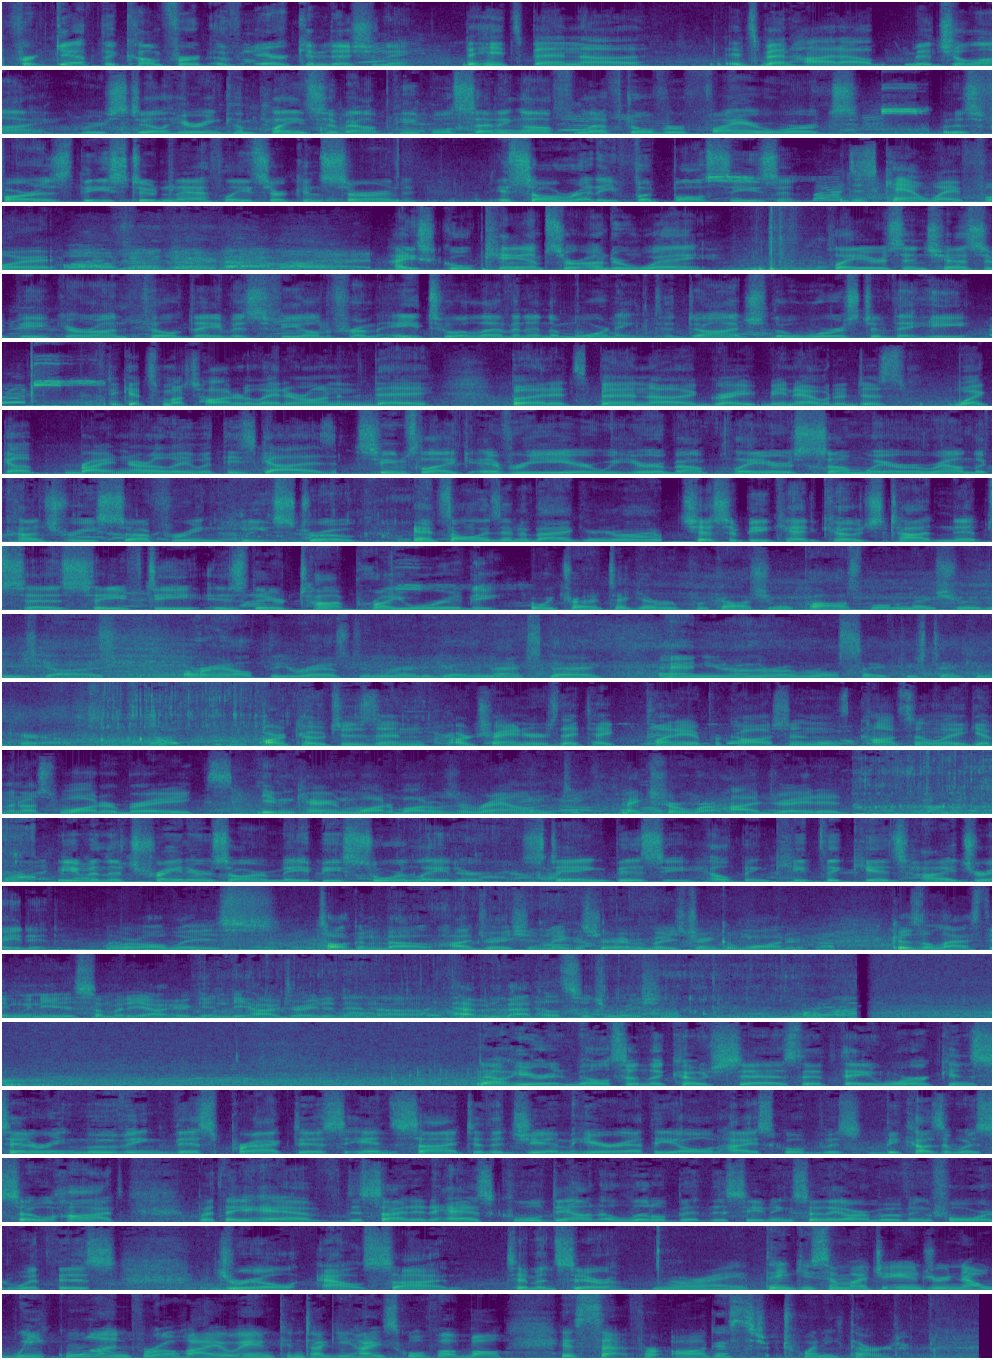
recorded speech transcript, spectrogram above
Forget the comfort of air conditioning. The heat's been uh, it's been hot out. Mid-July, we're still hearing complaints about people setting off leftover fireworks. But as far as these student athletes are concerned, it's already football season. I just can't wait for it. One, two, three, High school camps are underway. Players in Chesapeake are on Phil Davis Field from 8 to 11 in the morning to dodge the worst of the heat it gets much hotter later on in the day, but it's been uh, great being able to just wake up bright and early with these guys. Seems like every year we hear about players somewhere around the country suffering heat stroke. It's always in the back of your mind. Chesapeake head coach Todd Knipp says safety is their top priority. We try to take every precaution possible to make sure these guys are healthy, rested, and ready to go the next day, and you know their overall safety is taken care of. Our coaches and our trainers, they take plenty of precautions, constantly giving us water breaks, even carrying water bottles around to make sure we're hydrated. Even the trainer's arm may be sore later, staying busy, helping keep the kids hydrated. We're always talking about hydration, making sure everybody's drinking water, because the last thing we need is somebody out here getting dehydrated and uh, having a bad health situation. Now here in Milton, the coach says that they were considering moving this practice inside to the gym here at the old high school because it was so hot, but they have decided it has cooled down a little bit this evening, so they are moving forward with this drill outside. Tim and Sarah. All right. Thank you so much, Andrew. Now, week one for Ohio and Kentucky high school football is set for August 23rd.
